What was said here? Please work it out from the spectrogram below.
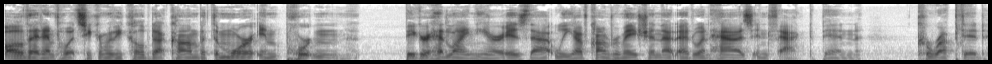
all of that info at secretmovieclub.com, but the more important, bigger headline here is that we have confirmation that Edwin has, in fact, been corrupted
